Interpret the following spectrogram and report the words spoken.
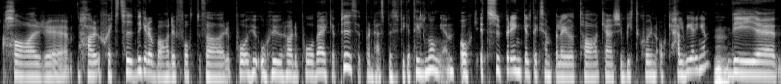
har, eh, har skett tidigare och vad har det fått för, på, och hur har det påverkat priset på den här specifika tillgången. Och ett superenkelt exempel är att ta kanske bitcoin och halveringen. Mm. Vi eh,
